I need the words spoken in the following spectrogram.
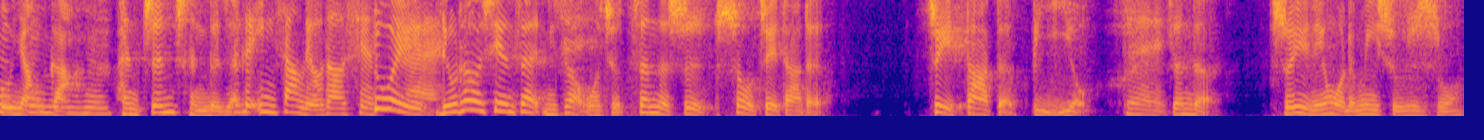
好养家，很真诚的人。那个印象留到现在，对，留到现在，你知道，我就真的是受最大的最大的庇佑，对，真的。所以连我的秘书是说，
